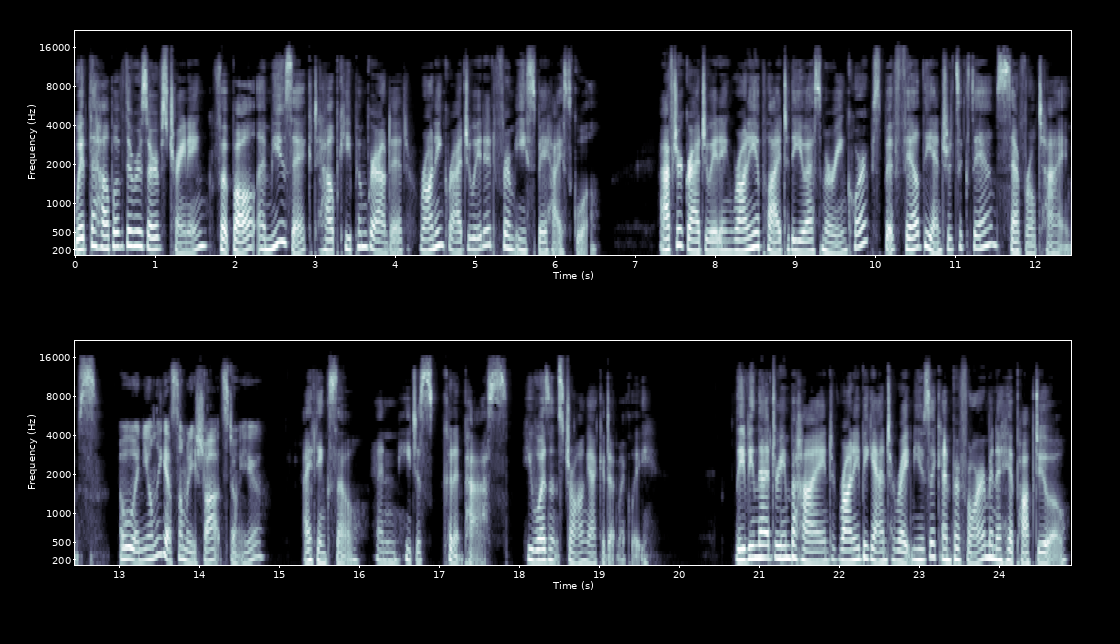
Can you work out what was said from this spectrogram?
With the help of the reserves training, football, and music to help keep him grounded, Ronnie graduated from East Bay High School. After graduating, Ronnie applied to the U.S. Marine Corps but failed the entrance exam several times. Oh, and you only get so many shots, don't you? I think so. And he just couldn't pass. He wasn't strong academically. Leaving that dream behind, Ronnie began to write music and perform in a hip hop duo.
